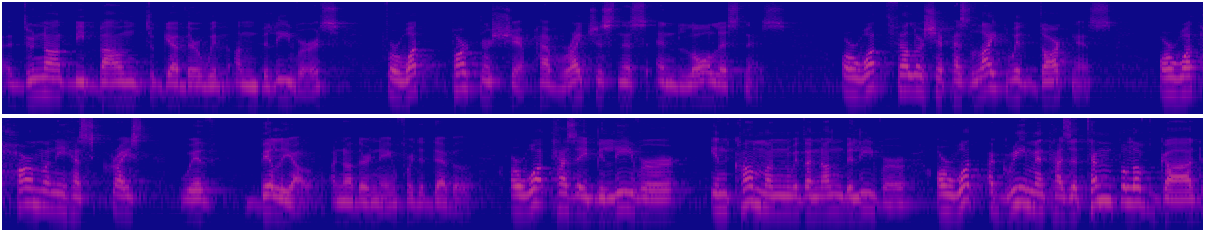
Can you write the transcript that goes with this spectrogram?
Uh, do not be bound together with unbelievers, for what partnership have righteousness and lawlessness? Or what fellowship has light with darkness? Or what harmony has Christ with Belial, another name for the devil? Or what has a believer in common with an unbeliever? Or what agreement has a temple of God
